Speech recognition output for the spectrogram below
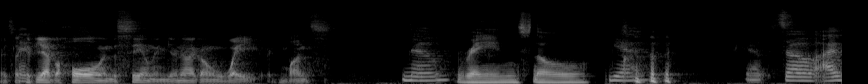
It's like eh. if you have a hole in the ceiling, you're not going to wait like months. No. Rain, snow. Yeah. yep. So I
